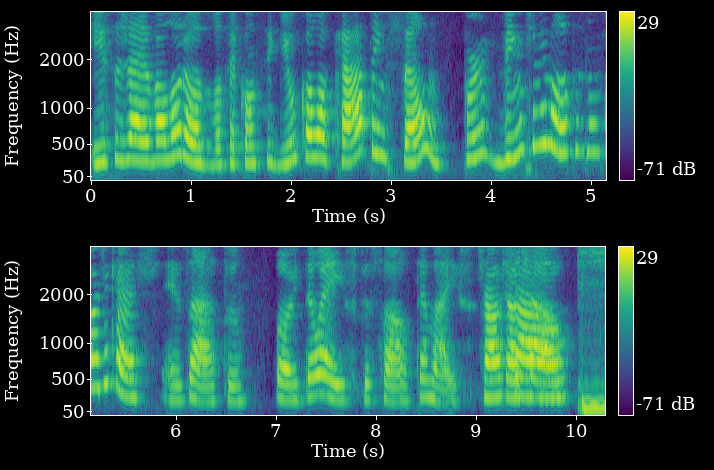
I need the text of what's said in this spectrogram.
Isso já é valoroso. Você conseguiu colocar atenção por 20 minutos num podcast. Exato. Bom, então é isso, pessoal. Até mais. tchau. tchau. tchau. tchau.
